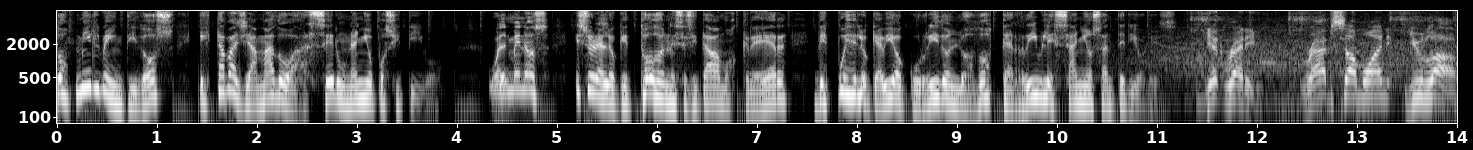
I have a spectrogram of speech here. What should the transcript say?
2022 estaba llamado a ser un año positivo. O al menos eso era lo que todos necesitábamos creer después de lo que había ocurrido en los dos terribles años anteriores. Get ready. Grab someone you love.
